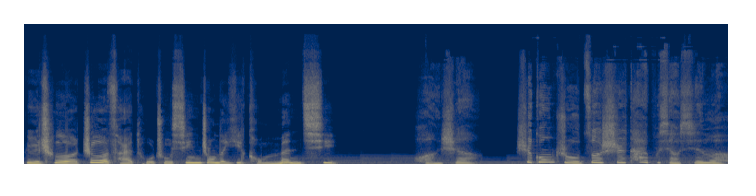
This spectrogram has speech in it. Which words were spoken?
吕彻这才吐出心中的一口闷气。皇上，是公主做事太不小心了。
